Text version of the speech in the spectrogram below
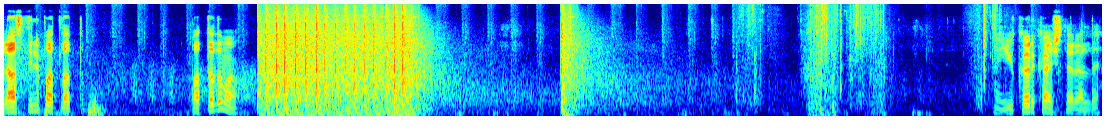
Lastiğini patlattım. Patladı mı? Ha, Yukarı kaçtı herhalde.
